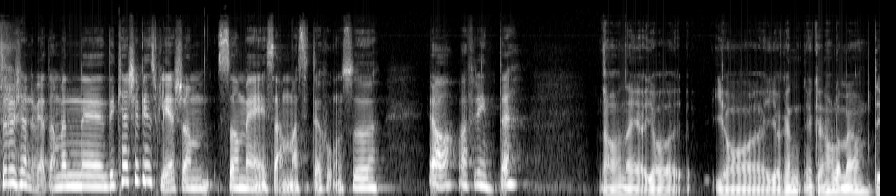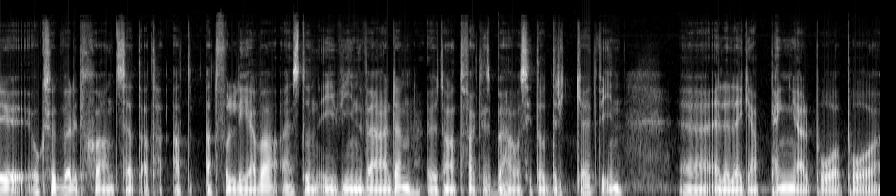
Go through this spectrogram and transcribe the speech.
Så då känner vi att ja, men, eh, det kanske finns fler som, som är i samma situation. Så ja, varför inte? Ja, nej, jag, jag, jag, kan, jag kan hålla med. Det är också ett väldigt skönt sätt att, att, att få leva en stund i vinvärlden utan att faktiskt behöva sitta och dricka ett vin. Eh, eller lägga pengar på, på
